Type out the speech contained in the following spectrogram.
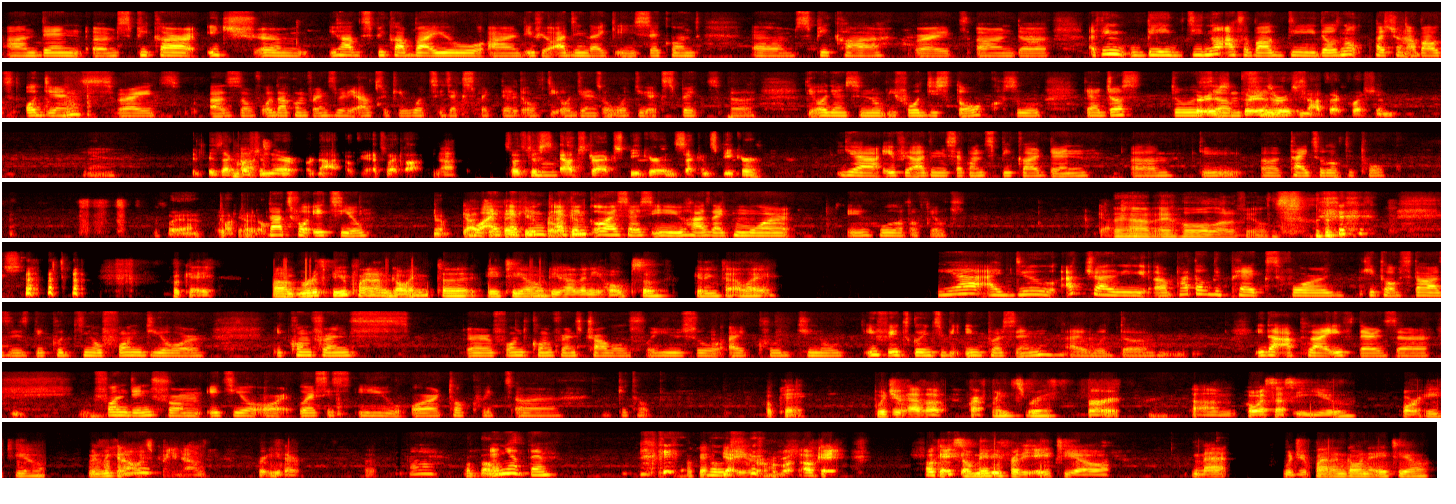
and then um, speaker. Each um, you have the speaker bio, and if you're adding like a second um, speaker, right, and uh, I think they did not ask about the, there was no question about audience, right? As of other conference they asked, okay, what is expected of the audience or what do you expect uh, the audience to know before this talk? So they are just those There is, um, there is or is not that question. Yeah. Is- Is that Not. question there or not? Okay, that's what I thought. Not, So it's just abstract speaker and second speaker. yeah, if you're adding a second speaker, then um, the uh, title of the talk. Oh, yeah, talk Okay. title. That's for ATU. gotcha, Well, I, I thank you think I think OSS EU has like more, a whole lot of fields. They have a whole lot of fields. Okay. Um, Ruth, do you plan on going to ATO? Do you have any hopes of getting to LA? yeah, I do. Actually, uh, part of the perks for GitHub Stars is they could, you know, fund your a conference, uh, fund conference travels for you. So I could, you know, if it's going to be in person, I would um, either apply if there's a funding from ATO or OSS EU or talk with uh, GitHub. Okay. Would you have a preference, Ruth, for um, OSS EU or ATO? I mean, we can always put you down for either. Uh, any of them. Okay, Both. yeah, either or both. Okay. Okay, so maybe for the ATO, Matt, would you plan on going to ATO?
